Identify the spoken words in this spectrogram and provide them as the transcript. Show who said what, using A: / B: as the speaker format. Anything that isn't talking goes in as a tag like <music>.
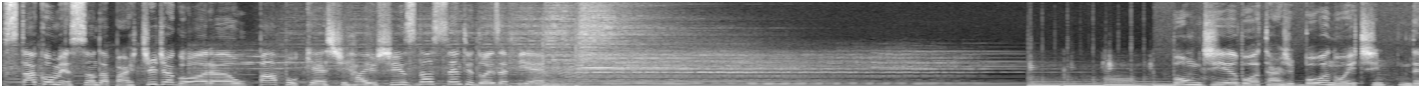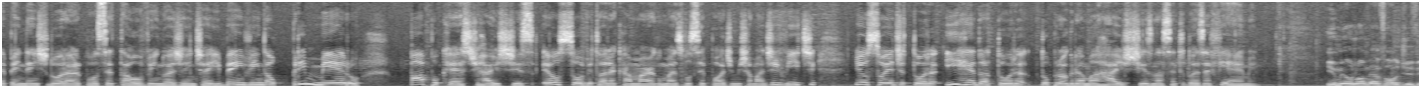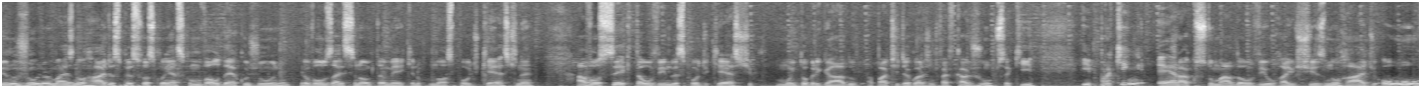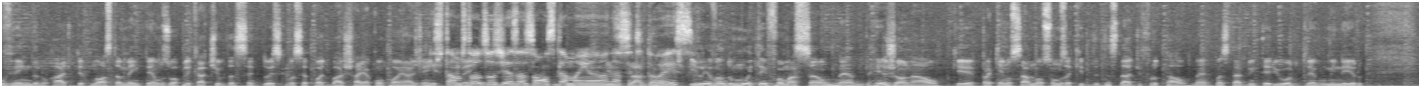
A: Está começando a partir de agora o Papo Cast Raio X da 102 FM. Bom dia, boa tarde, boa noite, independente do horário que você está ouvindo a gente aí. Bem-vindo ao primeiro Papo Cast Raio X. Eu sou Vitória Camargo, mas você pode me chamar de Vite, e eu sou editora e redatora do programa Raio X na 102 FM.
B: E o meu nome é Valdivino Júnior, mas no rádio as pessoas conhecem como Valdeco Júnior. Eu vou usar esse nome também aqui no nosso podcast, né? A você que está ouvindo esse podcast, muito obrigado. A partir de agora a gente vai ficar juntos aqui. E para quem era acostumado a ouvir o Raio X no rádio, ou ouve ainda no rádio, porque nós também temos o aplicativo da 102 que você pode baixar e acompanhar a gente
A: Estamos
B: também.
A: todos os dias às 11 da manhã na 102.
B: E levando muita informação, né, regional, porque para quem não sabe, nós somos aqui da cidade de Frutal, né, uma cidade do interior do Triângulo Mineiro.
